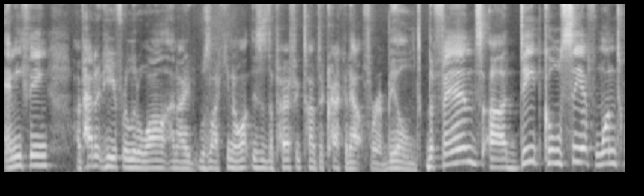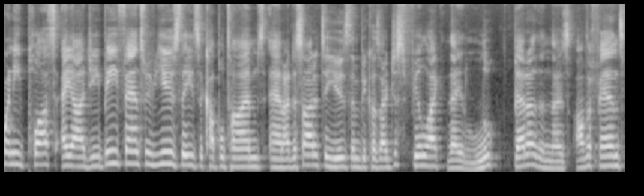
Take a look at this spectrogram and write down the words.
anything. I've had it here for a little while and I was like, you know what, this is the perfect time to crack it out for a build. The fans are Deepcool CF120 Plus ARGB fans. We've used these a couple times and I decided to use them because I just feel like they look better than those other fans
